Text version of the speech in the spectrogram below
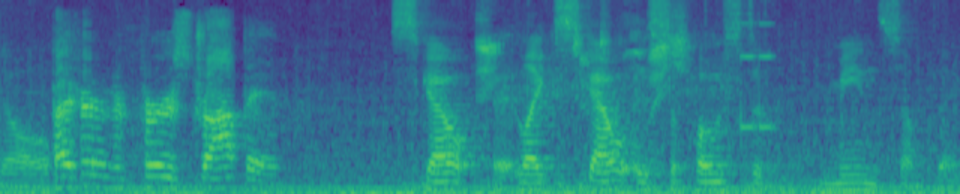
No. 501st drop in. Scout, like Scout is supposed to mean something.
